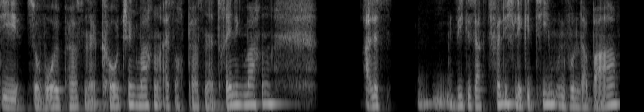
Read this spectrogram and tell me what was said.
die sowohl Personal Coaching machen als auch Personal Training machen. Alles, wie gesagt, völlig legitim und wunderbar.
